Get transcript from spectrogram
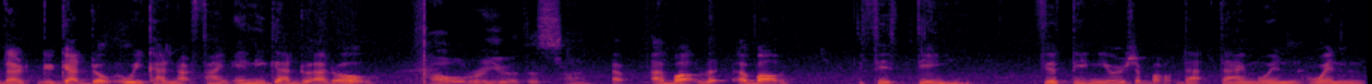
the gadu we cannot find any gado at all How old were you at this time? About the, about 15, 15 years about that time when when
